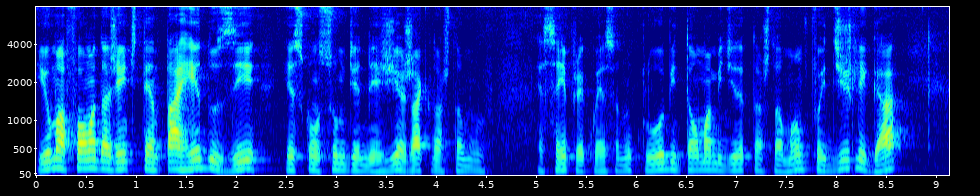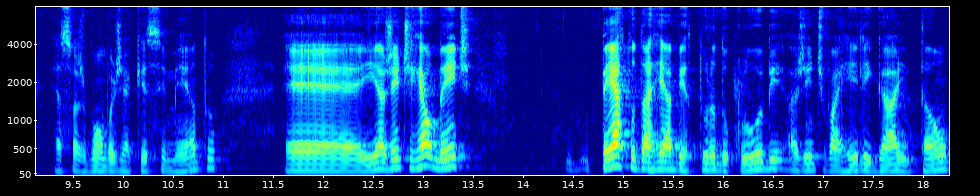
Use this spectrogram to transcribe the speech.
e uma forma da gente tentar reduzir esse consumo de energia, já que nós estamos é, sem frequência no clube, então uma medida que nós tomamos foi desligar essas bombas de aquecimento é, e a gente realmente, perto da reabertura do clube, a gente vai religar então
